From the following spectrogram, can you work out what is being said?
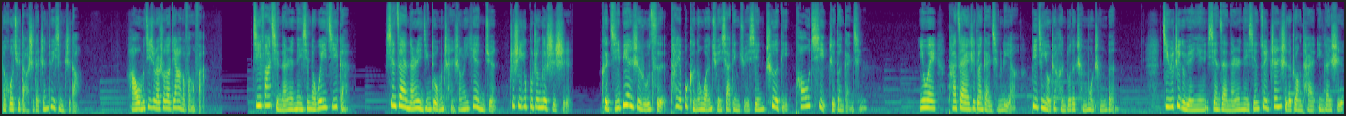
来获取导师的针对性指导。好，我们继续来说到第二个方法，激发起男人内心的危机感。现在男人已经对我们产生了厌倦，这是一个不争的事实。可即便是如此，他也不可能完全下定决心彻底抛弃这段感情，因为他在这段感情里啊，毕竟有着很多的沉默成本。基于这个原因，现在男人内心最真实的状态应该是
